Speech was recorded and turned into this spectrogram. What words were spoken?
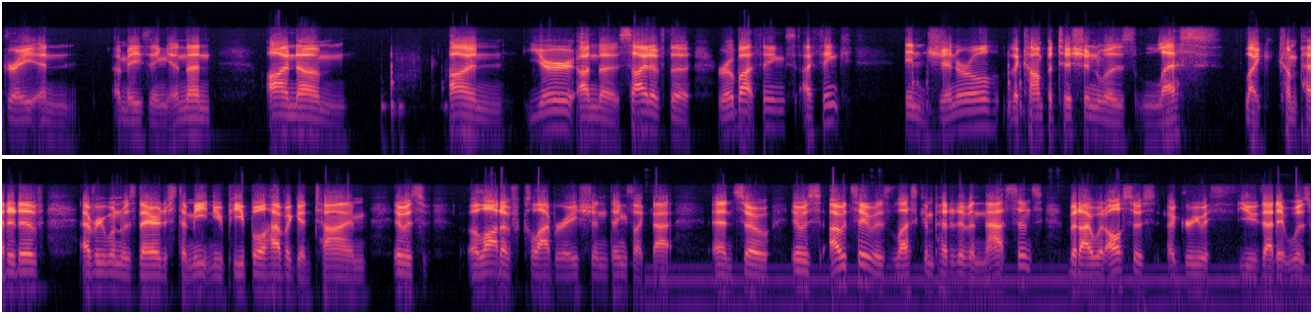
great and amazing, and then on um on your on the side of the robot things, I think in general the competition was less like competitive. Everyone was there just to meet new people, have a good time. It was a lot of collaboration, things like that. And so it was, I would say it was less competitive in that sense, but I would also agree with you that it was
